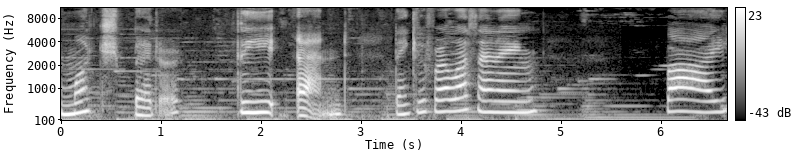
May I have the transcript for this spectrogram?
much better. The end. Thank you for listening. Bye.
